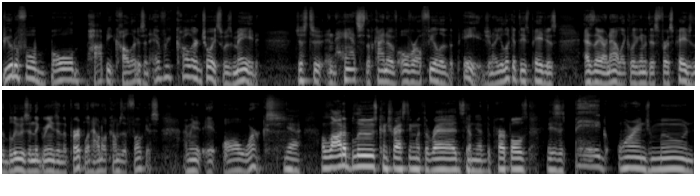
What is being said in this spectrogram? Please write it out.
beautiful, bold, poppy colors, and every color choice was made just to enhance the kind of overall feel of the page. You know, you look at these pages as they are now, like looking at this first page, the blues and the greens and the purple, and how it all comes to focus. I mean, it, it all works. Yeah, a lot of blues contrasting with the reds. Then you have the purples. There's this big orange moon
